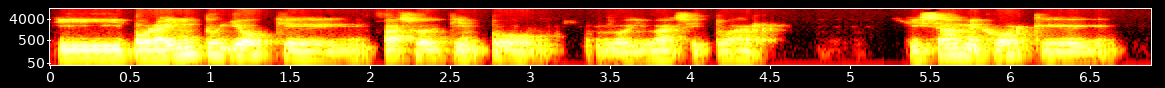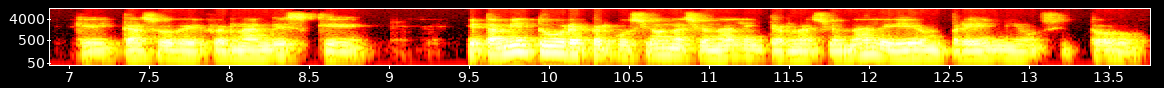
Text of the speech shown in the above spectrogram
y por ahí intuyó que paso del tiempo lo iba a situar quizá mejor que, que el caso de Fernández, que que también tuvo repercusión nacional e internacional, le dieron premios y todo.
